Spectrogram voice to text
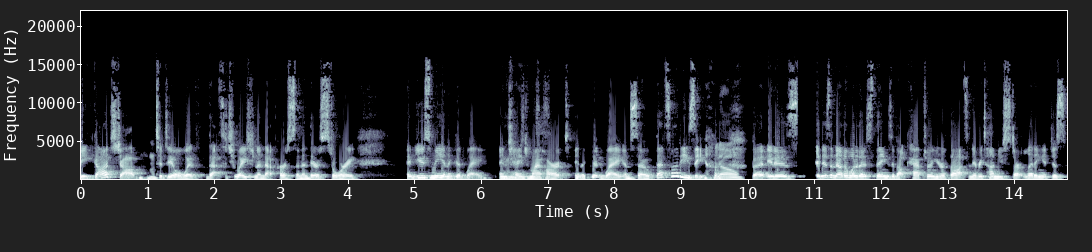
be God's job mm-hmm. to deal with that situation and that person and their story and use me in a good way and change my heart in a good way. And so that's not easy. No. but it is it is another one of those things about capturing your thoughts and every time you start letting it just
